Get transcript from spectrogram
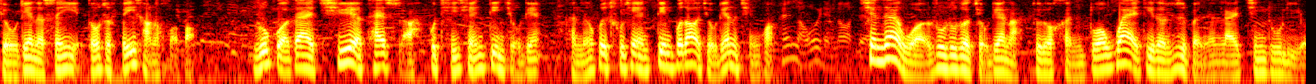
酒店的生意都是非常的火爆。如果在七月开始啊，不提前订酒店，可能会出现订不到酒店的情况。现在我入住的酒店呢，就有很多外地的日本人来京都旅游。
